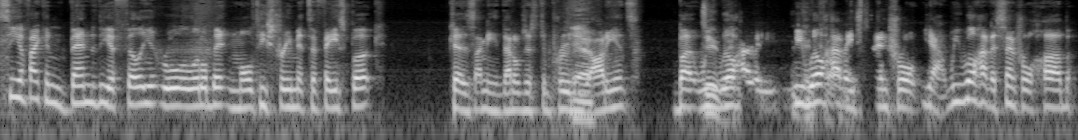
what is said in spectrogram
see if I can bend the affiliate rule a little bit and multi-stream it to Facebook because I mean that'll just improve Yeah. the audience. But we Dude, will have a we will have a central yeah we will have a central hub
